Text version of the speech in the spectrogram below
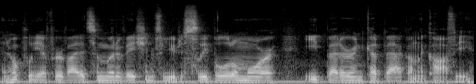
and hopefully I've provided some motivation for you to sleep a little more, eat better, and cut back on the coffee.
